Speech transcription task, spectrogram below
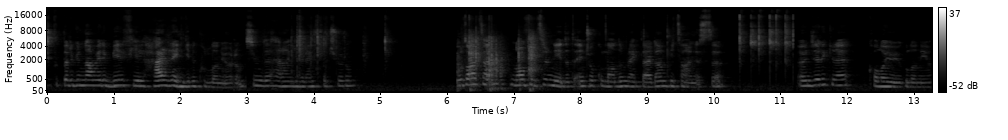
Çıktıkları günden beri bir fiil her rengini kullanıyorum. Şimdi herhangi bir renk seçiyorum. Bu zaten No Filter Needed en çok kullandığım renklerden bir tanesi. Öncelikle kolay uygulanıyor.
